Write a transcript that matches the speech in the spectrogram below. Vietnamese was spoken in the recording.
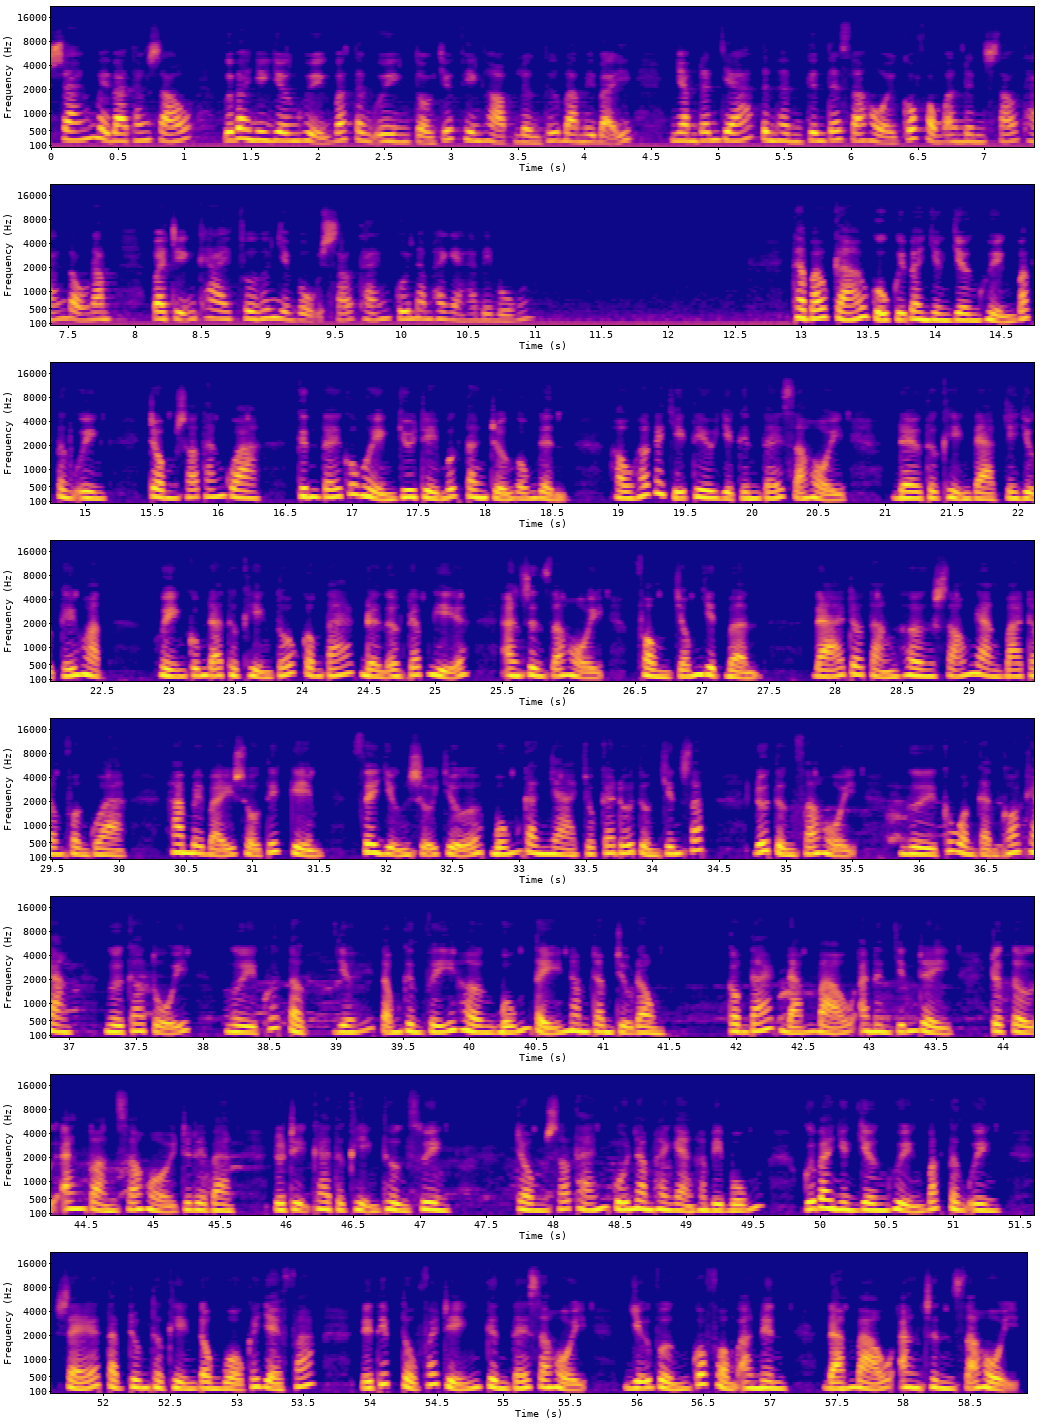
Sáng 13 tháng 6, Ủy ban Nhân dân huyện Bắc Tân Uyên tổ chức phiên họp lần thứ 37 nhằm đánh giá tình hình kinh tế xã hội quốc phòng an ninh 6 tháng đầu năm và triển khai phương hướng nhiệm vụ 6 tháng cuối năm 2024. Theo báo cáo của Ủy ban Nhân dân huyện Bắc Tân Uyên, trong 6 tháng qua, kinh tế của huyện duy trì mức tăng trưởng ổn định. Hầu hết các chỉ tiêu về kinh tế xã hội đều thực hiện đạt và vượt kế hoạch. Huyện cũng đã thực hiện tốt công tác đền ơn đáp nghĩa, an sinh xã hội, phòng chống dịch bệnh – đã trao tặng hơn 6.300 phần quà, 27 sổ tiết kiệm, xây dựng sửa chữa 4 căn nhà cho các đối tượng chính sách, đối tượng xã hội, người có hoàn cảnh khó khăn, người cao tuổi, người khuyết tật với tổng kinh phí hơn 4 tỷ 500 triệu đồng. Công tác đảm bảo an ninh chính trị, trật tự an toàn xã hội trên địa bàn được triển khai thực hiện thường xuyên. Trong 6 tháng cuối năm 2024, Ủy ban Nhân dân huyện Bắc Tân Uyên sẽ tập trung thực hiện đồng bộ các giải pháp để tiếp tục phát triển kinh tế xã hội, giữ vững quốc phòng an ninh, đảm bảo an sinh xã hội.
